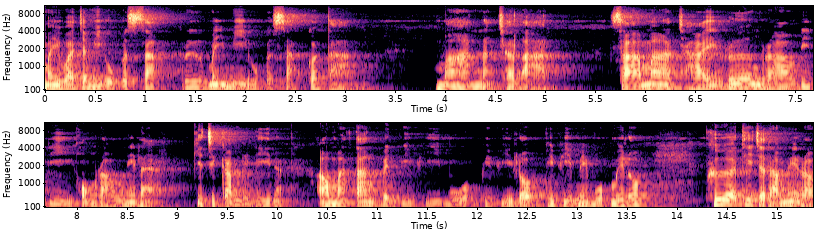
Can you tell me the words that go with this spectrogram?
ไม่ว่าจะมีอุปสรรคหรือไม่มีอุปสรรคก็ตาม มารนะฉลาด สามารถใช้เรื่องราวดีๆ ของเรานี่แหละ กิจกรรมดีๆนะเอามาตั้งเป็นพีพีบวกพีพีลบพีพีไม่บวกไม่ลบ เพื่อที่จะทำให้เรา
